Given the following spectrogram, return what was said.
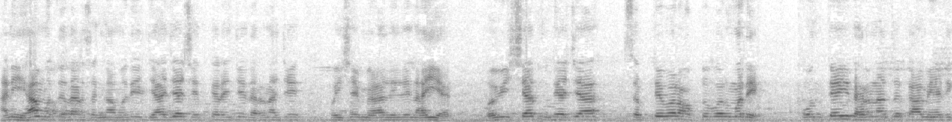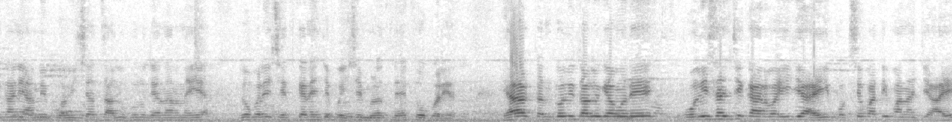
आणि ह्या मतदारसंघामध्ये ज्या ज्या शेतकऱ्यांचे धरणाचे पैसे मिळालेले नाही आहेत भविष्यात उद्याच्या सप्टेंबर ऑक्टोबरमध्ये कोणत्याही धरणाचं काम या ठिकाणी आम्ही भविष्यात चालू करू देणार नाही आहे जोपर्यंत शेतकऱ्यांचे पैसे मिळत नाहीत तोपर्यंत. ह्या कणकवली तालुक्यामध्ये पोलिसांची कारवाई जी आहे पक्षपातीपणाची आहे.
